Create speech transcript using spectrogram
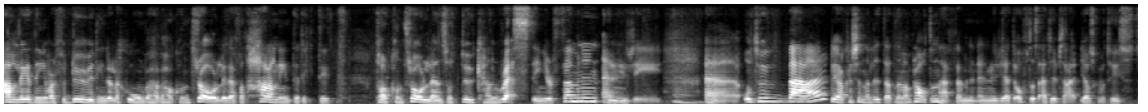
anledningen varför du i din relation behöver ha kontroll är därför att han inte riktigt tar kontrollen så att du kan rest in your feminine energy. Eh, och tyvärr, det jag kan känna lite att när man pratar om den här feminine energy att det oftast är typ så här: jag ska vara tyst,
